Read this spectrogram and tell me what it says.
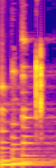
Thank you.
